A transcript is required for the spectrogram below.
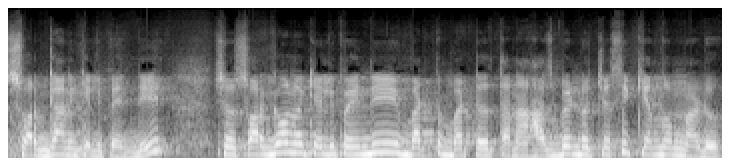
స్వర్గానికి వెళ్ళిపోయింది. సో స్వర్గంలోకి వెళ్ళిపోయింది బట్ బట్ తన హస్బెండ్ వచ్చేసి కింద ఉన్నాడు.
